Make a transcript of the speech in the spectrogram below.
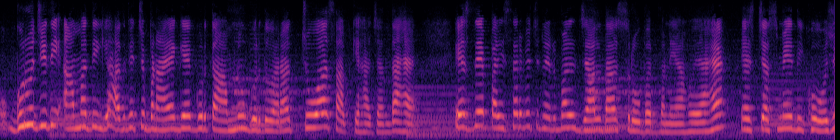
ਗੁਰੂ ਜੀ ਦੀ ਆਮਦ ਦੀ ਯਾਦ ਵਿੱਚ ਬਣਾਏ ਗਏ ਗੁਰਧਾਮ ਨੂੰ ਗੁਰਦੁਆਰਾ ਚੋਆ ਸਾਹਿਬ ਕਿਹਾ ਜਾਂਦਾ ਹੈ। ਇਸ ਦੇ ਪਰਿਸਰ ਵਿੱਚ ਨਿਰਮਲ ਜਲ ਦਾ ਸਰੋਵਰ ਬਣਿਆ ਹੋਇਆ ਹੈ। ਇਸ ਚਸ਼ਮੇ ਦੀ ਖੋਜ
